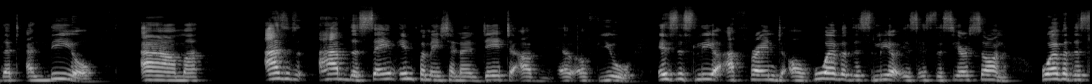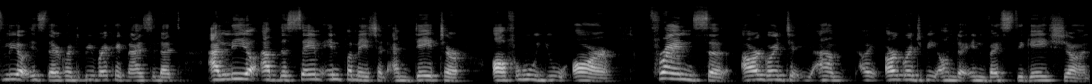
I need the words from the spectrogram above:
that a leo um as have the same information and data of, of you. Is this leo a friend or whoever this leo is is this your son? Whoever this leo is they're going to be recognizing that a leo have the same information and data of who you are. Friends uh, are going to um, are going to be under investigation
